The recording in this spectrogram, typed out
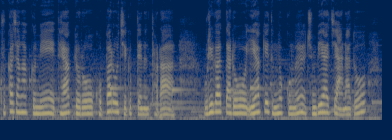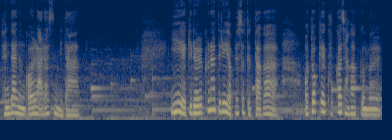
국가장학금이 대학교로 곧바로 지급되는 터라 우리가 따로 2학기 등록금을 준비하지 않아도 된다는 걸 알았습니다. 이 얘기를 큰아들이 옆에서 듣다가 어떻게 국가 장학금을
